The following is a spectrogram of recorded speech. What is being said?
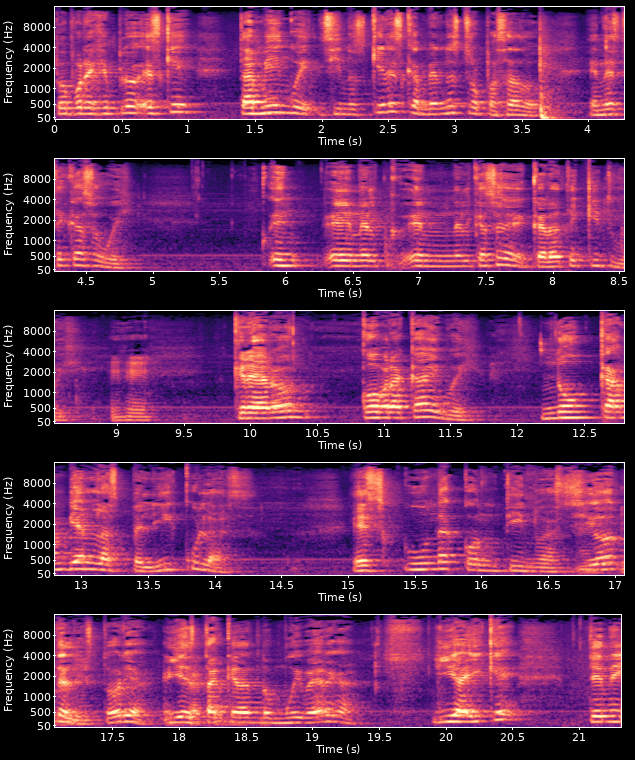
Pero, por ejemplo, es que también, güey, si nos quieres cambiar nuestro pasado, en este caso, güey, en, en, el, en el caso de Karate Kid, güey, Ujú. crearon Cobra Kai, güey. No cambian las películas. Es una continuación de la historia. Y está quedando muy verga. Y ahí que tiene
